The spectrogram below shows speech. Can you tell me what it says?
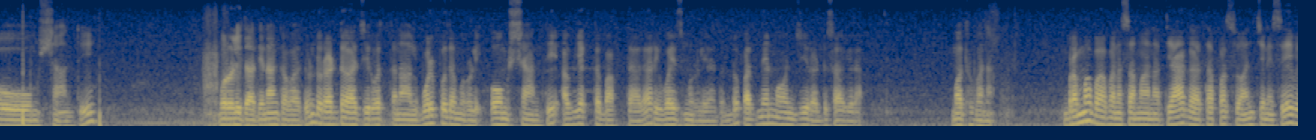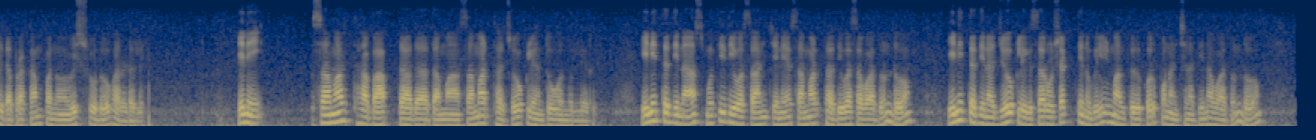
ಓಂ ಶಾಂತಿ. ಮುರಳಿದ ದಿನಾಂಕವಾದುಂಡು ರಡ್ಡು ಆಜಿರುವತ್ತ ನಾಲ್ ಬೊಳ್ಪುದ ಮುರಳಿ, ಓಂ ಶಾಂತಿ, ಅವ್ಯಕ್ತ ಬಾಪ್ತಾದ, ರಿವೈಸ್ ಮುರಳಿ ಆದುಂಡು ಪದ್ನೆನ್ಮ ಒಂಜಿ ರಡ್ಡು ಸಾವಿರ. ಮಧುಬನ. ಬ್ರಹ್ಮಬಾಬನ ಸಮಾನ ತ್ಯಾಗ, ತಪಸ್ಸು, ಅಂಚನೆ, ಸೇವಿದ ಪ್ರಕಂಪನು, ವಿಶ್ವಡು ಹೊರಡಲಿ. ಇನಿ, ಸಮರ್ಥ ಬಾಪ್ತಾದ ತಮ್ಮ ಸಮರ್ಥ ಜೋಕ್ಲಿಯನ್ನು ತೂವೊಂದುಲ್ಲೆರು ಇನಿತ್ತ ದಿನ ಸ್ಮೃತಿ ದಿವಸ ಅಂಚನೆ, ಸಮರ್ಥ ದಿವಸವಾದುಂಡು ಇನಿತ್ತ ದಿನ ಜೋಕ್ಲಿಗೆ ಸರ್ವಶಕ್ತಿನು ವಿಲ್ ಮಲ್ತದು ಕೊರ್ಪುನಂಚಿನ ದಿನವಾದೊಂದು.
